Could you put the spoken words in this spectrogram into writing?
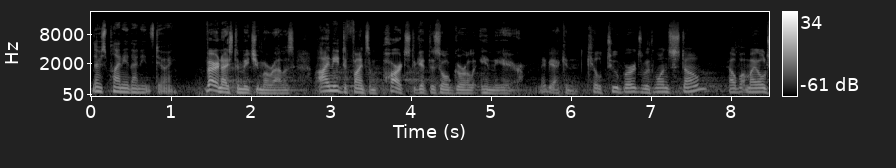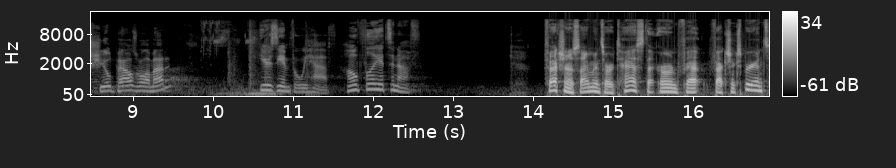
There's plenty that needs doing. Very nice to meet you, Morales. I need to find some parts to get this old girl in the air. Maybe I can kill two birds with one stone? Help out my old S.H.I.E.L.D. pals while I'm at it? Here's the info we have. Hopefully it's enough. Faction assignments are tasks that earn fa- faction experience.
